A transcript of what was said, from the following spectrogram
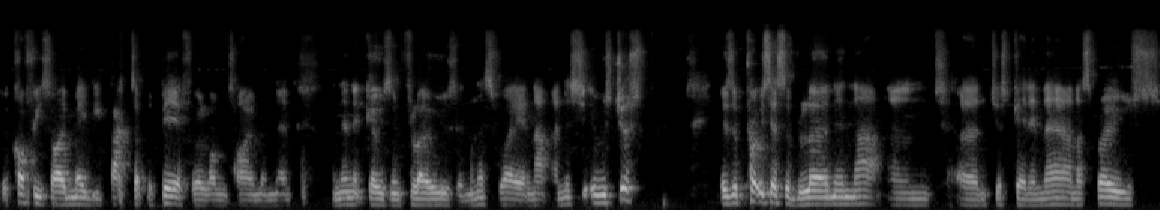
the coffee side maybe backed up the beer for a long time, and then and then it goes and flows and this way and that, and it's, it was just it was a process of learning that and and just getting there. And I suppose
